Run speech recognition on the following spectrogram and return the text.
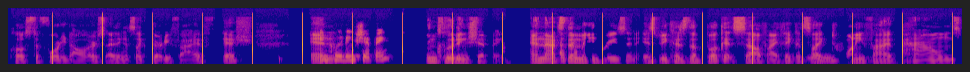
close to forty dollars. I think it's like 35 ish, Including shipping? including shipping. And that's the main reason is because the book itself, I think it's like Mm. 25 pounds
